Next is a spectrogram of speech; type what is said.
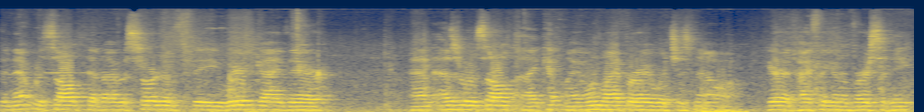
the net result that I was sort of the weird guy there. And as a result, I kept my own library, which is now here at Haifa University,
